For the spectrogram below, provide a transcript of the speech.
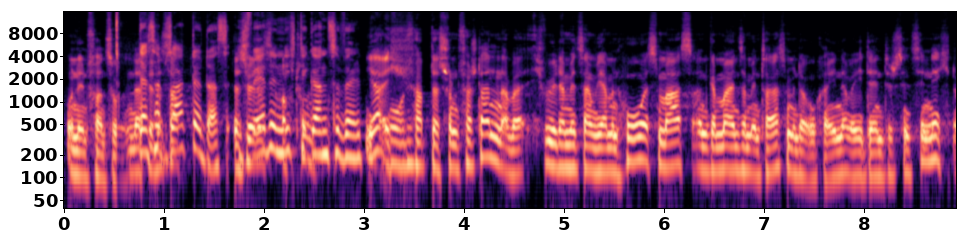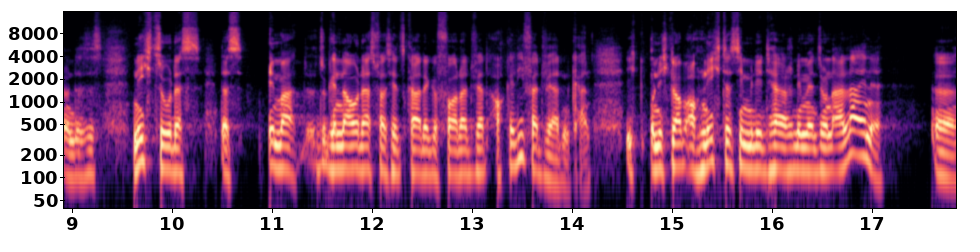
und den Franzosen. Deshalb sagt er das. Ich werde das nicht die ganze Welt bedrohen. Ja, ich habe das schon verstanden, aber ich will damit sagen, wir haben ein hohes Maß an gemeinsamen Interessen mit der Ukraine, aber identisch sind sie nicht. Und es ist nicht so, dass das immer genau das, was jetzt gerade gefordert wird, auch geliefert werden kann. Ich, und ich glaube auch nicht, dass die militärische Dimension alleine äh,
